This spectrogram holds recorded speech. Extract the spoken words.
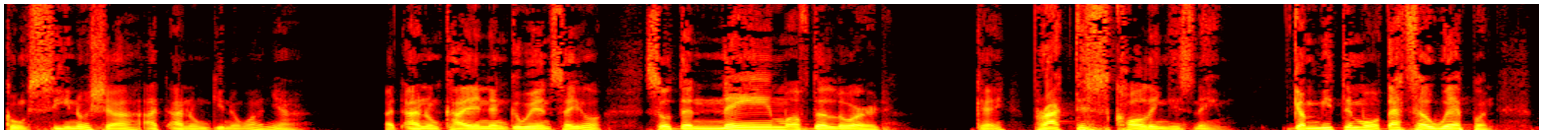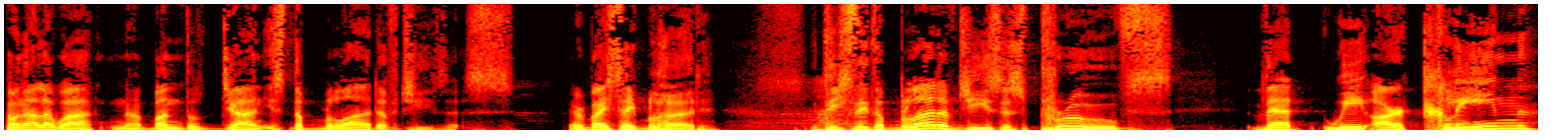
Kung sino siya at anong ginawa niya. At anong kaya niyang gawin sa'yo. So the name of the Lord, okay? Practice calling His name. Gamitin mo, that's a weapon. Pangalawa, na bundled dyan, is the blood of Jesus. Everybody say blood. The blood of Jesus proves that we are clean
